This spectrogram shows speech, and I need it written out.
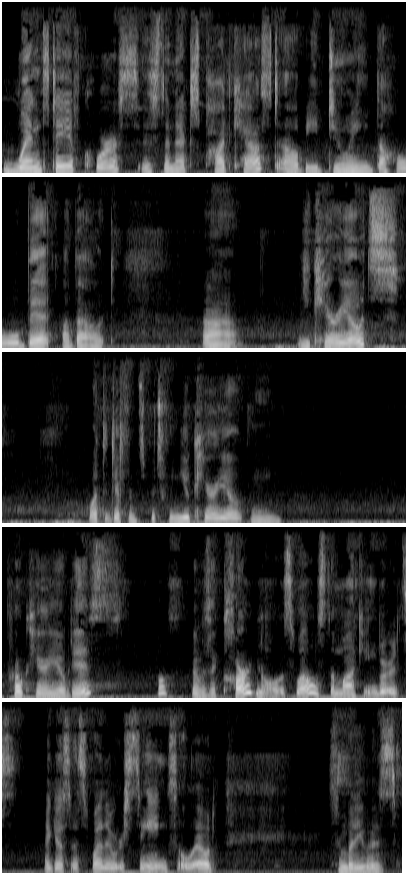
Wednesday, of course, is the next podcast. I'll be doing the whole bit about uh, eukaryotes, what the difference between eukaryote and prokaryote is. Oh, there was a cardinal as well as the mockingbirds. I guess that's why they were singing so loud. Somebody was,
